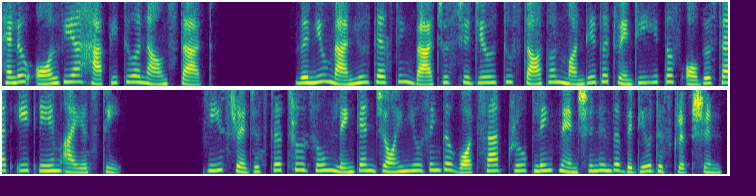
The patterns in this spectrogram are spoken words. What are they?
Hello all we are happy to announce that the new manual testing batch is scheduled to start on Monday the 28th of August at 8 am IST. Please register through Zoom link and join using the WhatsApp group link mentioned in the video description.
